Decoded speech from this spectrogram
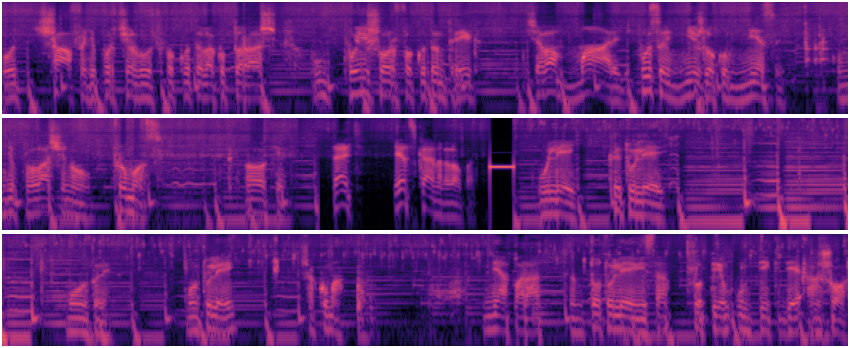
o ceafă de porceluș făcută la cuptoraș, un puișor făcut întreg, ceva mare, de pus în mijlocul mesei, cum ne place nou, frumos. Ok. Tati, ia-ți camera la o parte. Ulei. Cât ulei? Mult ulei. Mult ulei. Și acum, neapărat, în tot uleiul ăsta, topim un pic de anșoa.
